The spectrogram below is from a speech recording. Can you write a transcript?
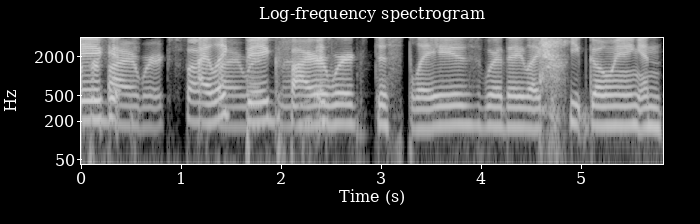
big for fireworks. Fuck I like fireworks, big man. fireworks displays where they like keep going and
